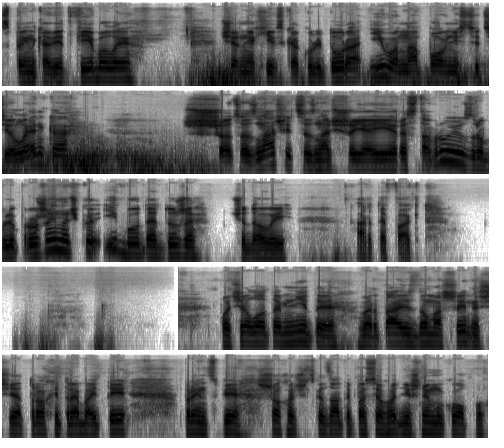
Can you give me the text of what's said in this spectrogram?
Спинка від фібули, черняхівська культура, і вона повністю ціленька. Що це значить? Це значить, що я її реставрую, зроблю пружиночку і буде дуже чудовий артефакт. Почало темніти, вертаюсь до машини, ще трохи треба йти. В принципі, що хочу сказати по сьогоднішньому копу.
